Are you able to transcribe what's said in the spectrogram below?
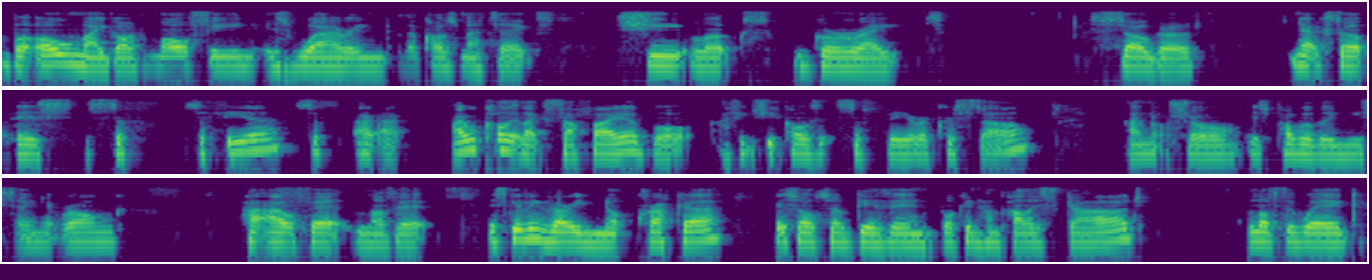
But oh my god, Morphine is wearing the cosmetics. She looks great. So good. Next up is Sophia. I, I, I would call it like Sapphire, but I think she calls it Sapphira Cristál. I'm not sure. It's probably me saying it wrong. Her outfit, love it. It's giving very Nutcracker. It's also giving Buckingham Palace Guard. Love the wig.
